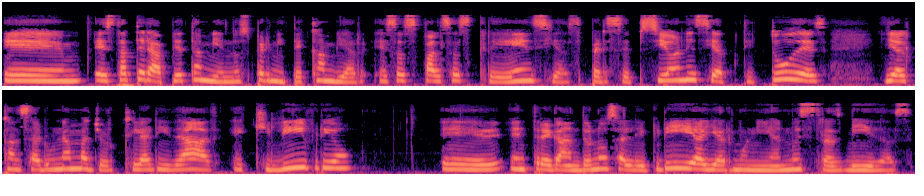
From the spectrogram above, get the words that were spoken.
Eh, esta terapia también nos permite cambiar esas falsas creencias, percepciones y aptitudes y alcanzar una mayor claridad, equilibrio, eh, entregándonos alegría y armonía en nuestras vidas.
